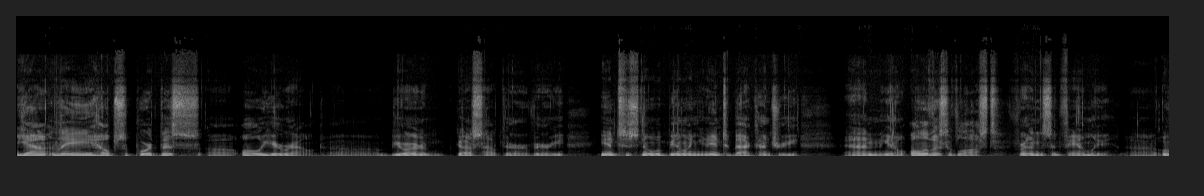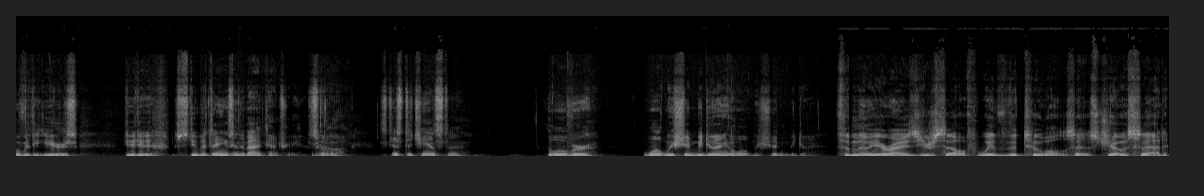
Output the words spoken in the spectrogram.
Yeah, they help support this uh, all year round. Uh, Bjorn and Gus out there are very into snowmobiling and into backcountry. And, you know, all of us have lost friends and family uh, over the years due to stupid things in the backcountry. So yeah. it's just a chance to go over what we should be doing and what we shouldn't be doing. Familiarize yourself with the tools, as Joe said.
